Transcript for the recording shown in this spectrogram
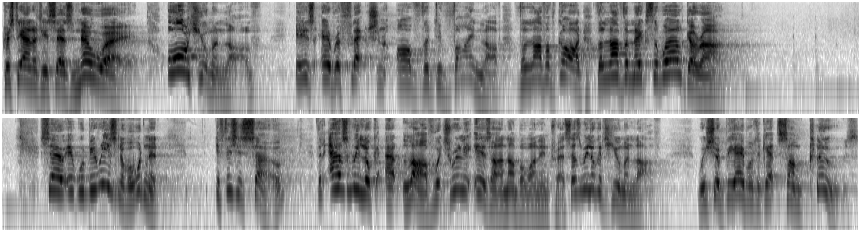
Christianity says, no way. All human love is a reflection of the divine love, the love of God, the love that makes the world go round. So it would be reasonable, wouldn't it, if this is so, that as we look at love, which really is our number one interest, as we look at human love, we should be able to get some clues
